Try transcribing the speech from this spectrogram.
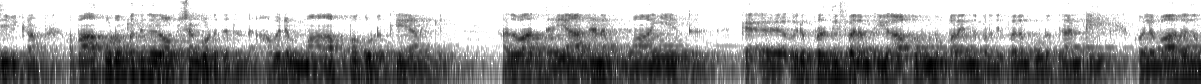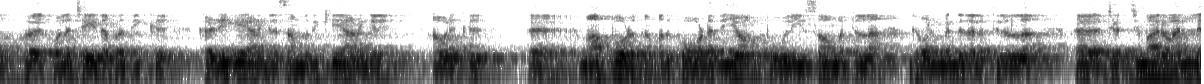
ജീവിക്കണം. അപ്പോൾ ആ കുടുംബത്തിന് ഒരു ഓപ്ഷൻ കൊടുത്തിട്ടുണ്ട്. അവർ മാപ്പ് കൊടുക്കുകയാണെങ്കിൽ അഥവാ ദയാധനം വാങ്ങിയിട്ട് ഒരു പ്രതിഫലം ഈ ആ കുടുംബം പറയുന്ന പ്രതിഫലം കൊടുക്കാൻ ഈ കൊലപാതകം കൊല ചെയ്ത പ്രതിക്ക് കഴിയുകയാണെങ്കിൽ സമ്മതിക്കുകയാണെങ്കിൽ അവർക്ക് മാപ്പ് കൊടുക്കാം. അത് കോടതിയോ പോലീസോ മറ്റുള്ള ഗവൺമെന്റ് തലത്തിലുള്ള ജഡ്ജിമാരോ അല്ല.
